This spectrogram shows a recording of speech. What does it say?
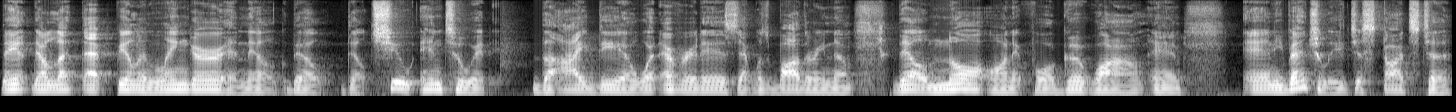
they they'll let that feeling linger and they'll they'll they'll chew into it the idea, whatever it is that was bothering them, they'll gnaw on it for a good while, and and eventually it just starts to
